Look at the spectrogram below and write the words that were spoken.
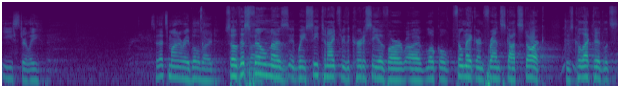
easterly. So that's Monterey Boulevard. So this Wow. film, as we see tonight through the courtesy of our uh, local filmmaker and friend Scott Stark, who's collected, let's,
